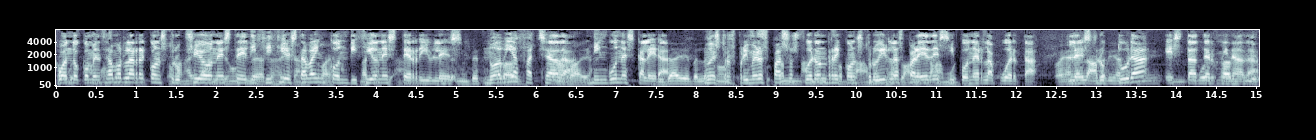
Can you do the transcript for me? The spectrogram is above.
Cuando comenzamos la reconstrucción, este edificio estaba en condiciones terribles. No había fachada, ninguna escalera. Nuestros primeros pasos fueron reconstruir las paredes y poner la puerta. La estructura está terminada.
